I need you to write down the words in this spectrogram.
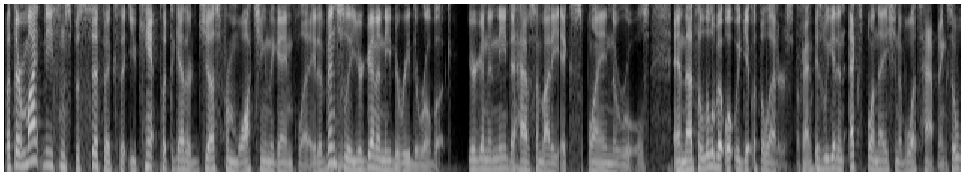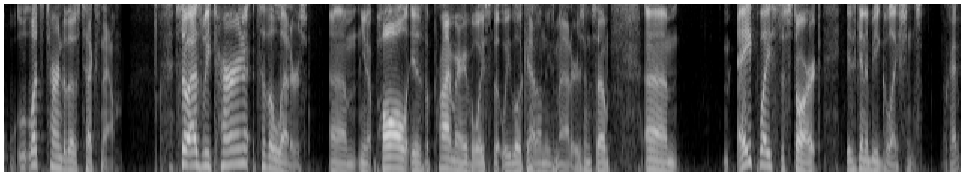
but there might be some specifics that you can't put together just from watching the game played. Eventually, you're going to need to read the rule book. You're going to need to have somebody explain the rules, and that's a little bit what we get with the letters. Okay. is we get an explanation of what's happening. So let's turn to those texts now. So as we turn to the letters, um, you know, Paul is the primary voice that we look at on these matters, and so um, a place to start is going to be Galatians. Okay.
